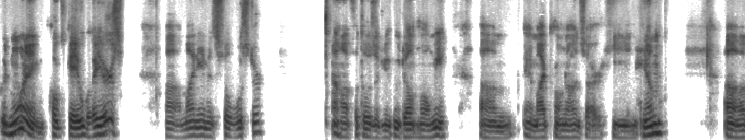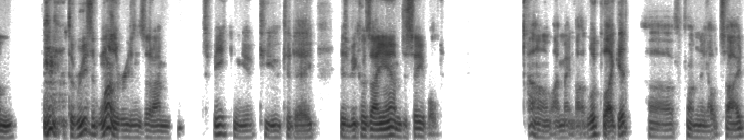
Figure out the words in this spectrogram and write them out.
Good morning, Hope Gatewayers. Uh, my name is Phil Worcester. Uh, for those of you who don't know me, um, and my pronouns are he and him. Um, the reason, one of the reasons that I'm speaking to you today is because I am disabled. Um, I might not look like it uh, from the outside,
